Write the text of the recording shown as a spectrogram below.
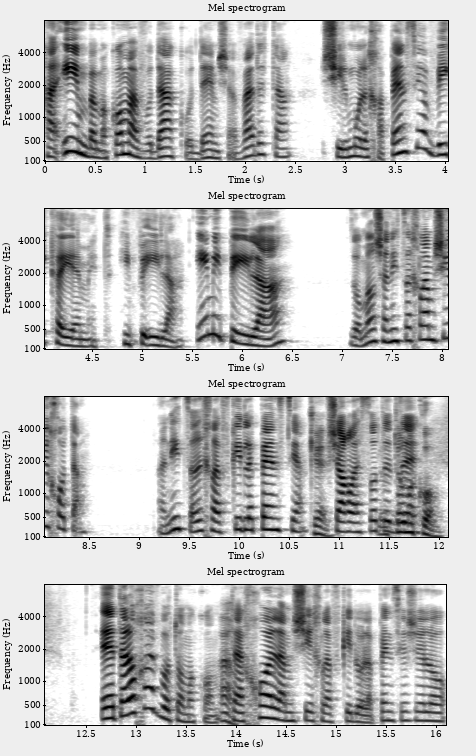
האם במקום העבודה הקודם שעבדת, שילמו לך פנסיה והיא קיימת, היא פעילה. אם היא פעילה, זה אומר שאני צריך להמשיך אותה. אני צריך להפקיד לפנסיה. כן. אפשר לעשות את באותו זה. מקום. אה, אתה לא חייב באותו מקום. אה. אתה יכול להמשיך להפקיד לו לפנסיה שלו,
